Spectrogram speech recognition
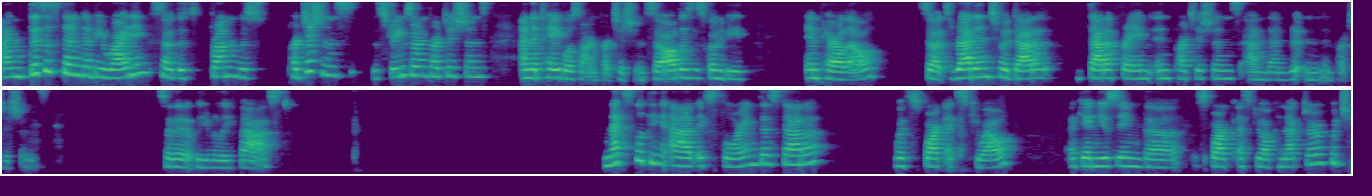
And this is then going to be writing. So this from the partitions, the streams are in partitions, and the tables are in partitions. So all this is going to be in parallel. So it's read into a data data frame in partitions and then written in partitions so that it'll be really fast. Next, looking at exploring this data with Spark SQL. Again, using the Spark SQL connector, which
